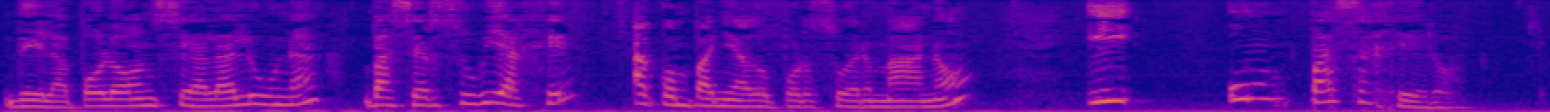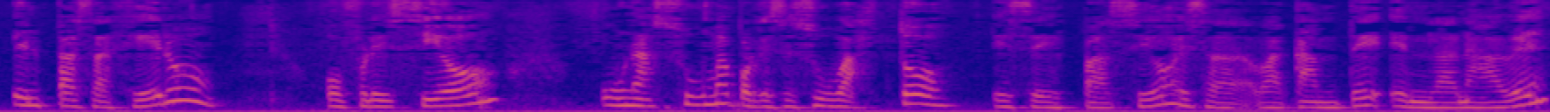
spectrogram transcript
del Apolo 11 a la Luna, va a hacer su viaje acompañado por su hermano y un pasajero. El pasajero ofreció una suma, porque se subastó ese espacio, esa vacante en la nave,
